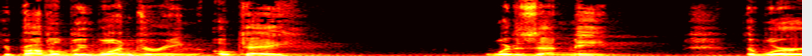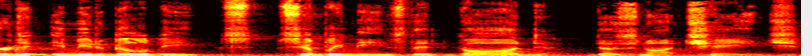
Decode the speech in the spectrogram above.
You're probably wondering, okay, what does that mean? The word immutability simply means that God does not change.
